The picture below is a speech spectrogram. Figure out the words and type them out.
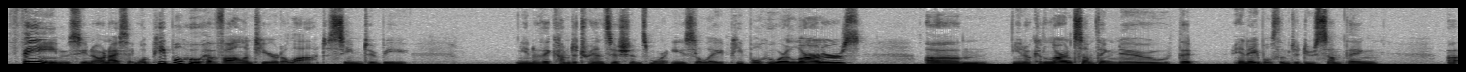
themes, you know, and I say, well, people who have volunteered a lot seem to be, you know, they come to transitions more easily. People who are learners, um, you know, can learn something new that enables them to do something uh,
